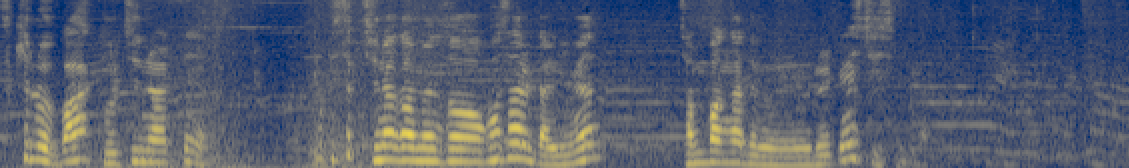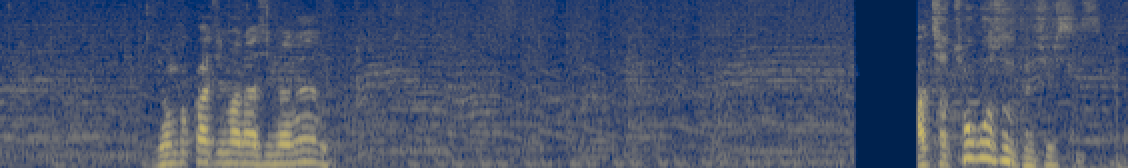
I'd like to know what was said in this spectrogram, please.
스킬로 막 돌진을 할 때 이렇게 쓱 지나가면서 화살을 날리면 전방 가드를 깰 수 있습니다. 이 정도까지만 하시면은 아차 초고수 되실 수 있습니다.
